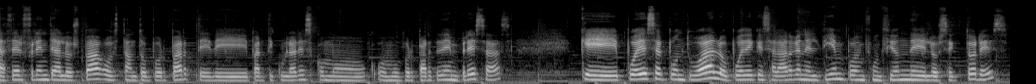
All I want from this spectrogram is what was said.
hacer frente a los pagos, tanto por parte de particulares como, por parte de empresas, que puede ser puntual o puede que se alargue en el tiempo en función de los sectores.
